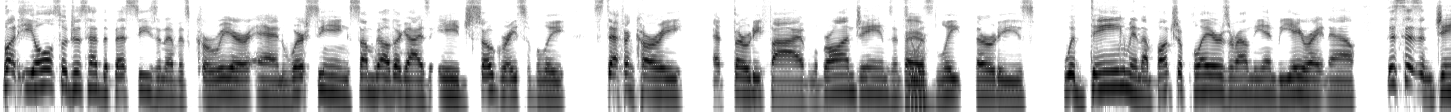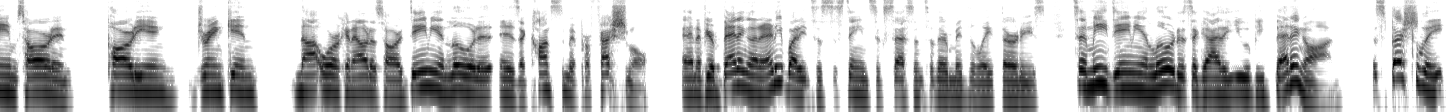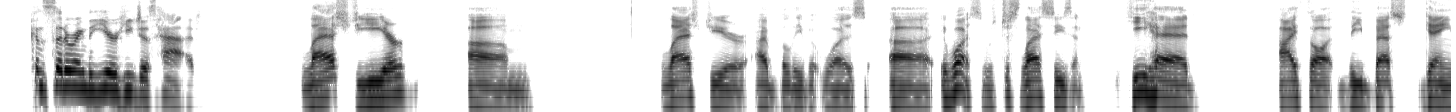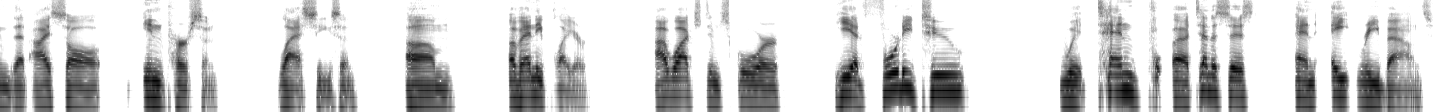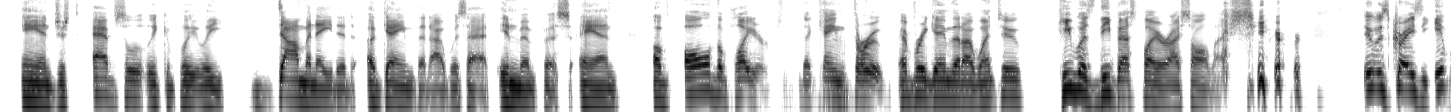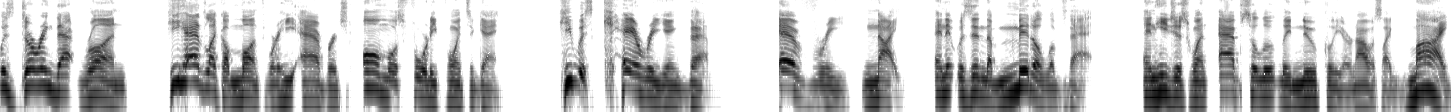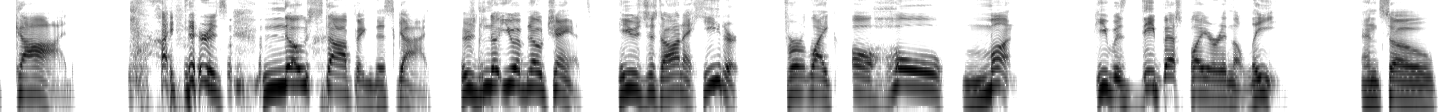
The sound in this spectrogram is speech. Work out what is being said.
But he also just had the best season of his career. And we're seeing some other guys age so gracefully. Stephen Curry at 35, LeBron James into Fair. his late 30s. With Dame and a bunch of players around the NBA right now, this isn't James Harden partying, drinking, not working out as hard. Damian Lillard is a consummate professional. And if you're betting on anybody to sustain success into their mid to late 30s, to me, Damian Lillard is a guy that you would be betting on, especially considering the year he just had. Last year, um, last year, I believe it was, uh, it was, it was just last season. He had, I thought, the best game that I saw in person last season um, of any player. I watched him score. He had 42 with 10, uh, 10 assists and eight rebounds and just absolutely completely dominated a game that I was at in Memphis. And of all the players that came through every game that I went to, he was the best player I saw last year. it was crazy. It was during that run. He had like a month where he averaged almost 40 points a game. He was carrying them every night. And it was in the middle of that. And he just went absolutely nuclear. And I was like, my God. like there is no stopping this guy. There's no you have no chance. He was just on a heater for like a whole month. He was the best player in the league. And so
